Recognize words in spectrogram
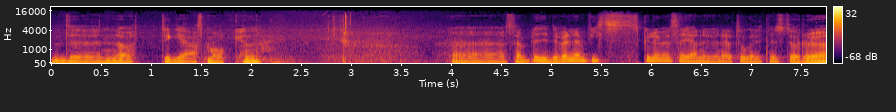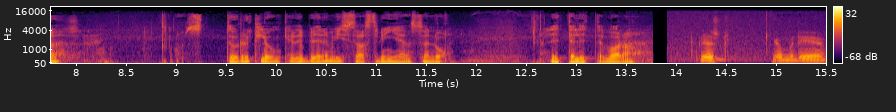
eh, nötiga smaken. Uh, sen blir det väl en viss, skulle jag väl säga nu, när jag tog en lite större, större klunk. Det blir en viss astringens ändå. Lite, lite bara. Just. Ja, men det,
